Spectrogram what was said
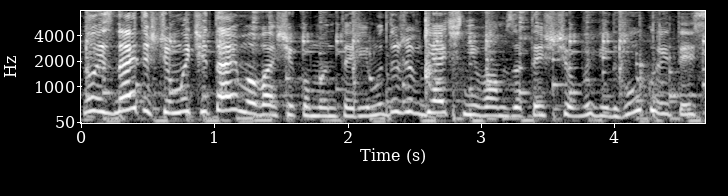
Ну і знаєте, що ми читаємо ваші коментарі. Ми дуже вдячні вам за те, що ви відгукуєтесь.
